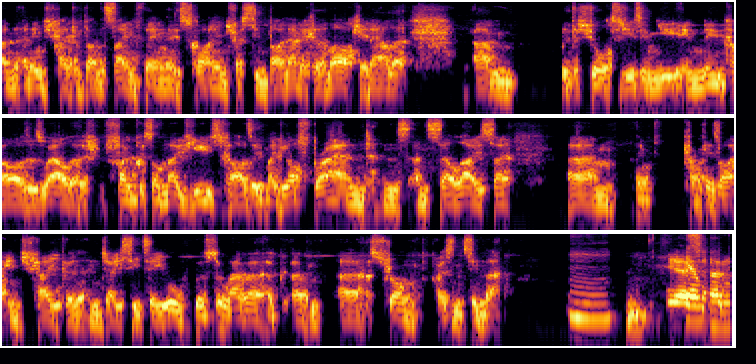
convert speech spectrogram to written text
and, and Inchcape have done the same thing. It's quite an interesting dynamic of the market now that um, with the shortages in new, in new cars as well, that focus on those used cars, it may be off brand and, and sell those. So um, I think companies like Inchcape and, and JCT will, will still have a, a, a strong presence in that. Mm. Yes, yeah. um,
